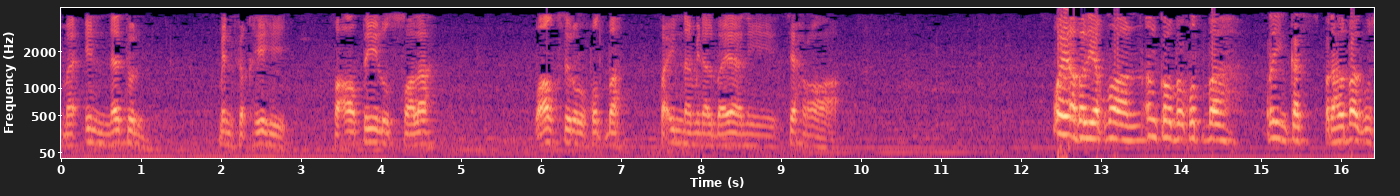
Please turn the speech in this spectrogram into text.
ma'innatun min fiqhihi. Fa'atilu salah wa aqsiru al-khutbah inna min al-bayani sihra Wahai Abul Yaqdan, engkau berkhutbah ringkas padahal bagus.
